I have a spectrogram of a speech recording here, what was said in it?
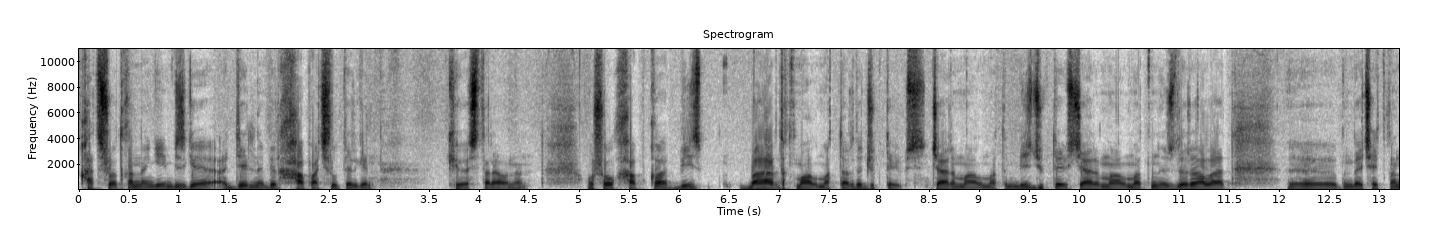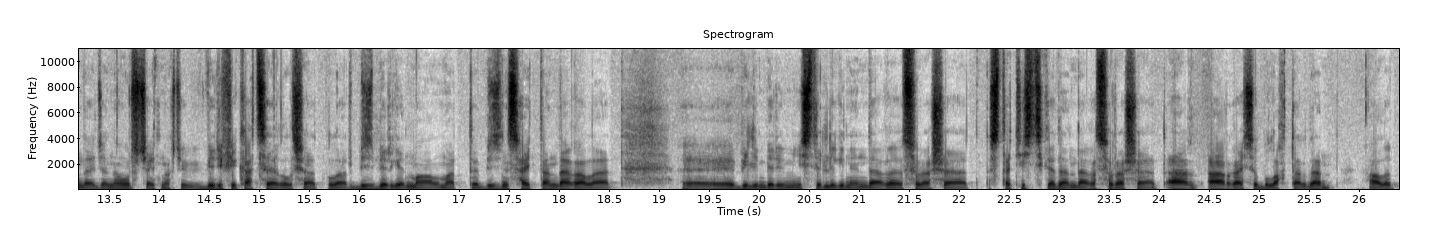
катышып аткандан кийин бизге отдельно бир хаб ачылып берген кбс тарабынан ошол хабка биз баардык маалыматтарды жүктөйбүз жарым маалыматын биз жүктөйбүз жарым маалыматын өздөрү алат мындайча айтканда жана орусча айтмакчы верификация кылышат булар биз берген маалыматты биздин сайттан дагы алат билим берүү министрлигинен дагы сурашат статистикадан дагы сурашат ар кайсы булактардан алып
